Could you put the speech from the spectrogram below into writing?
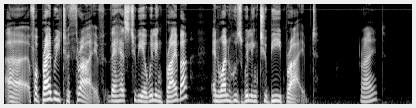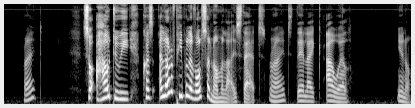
uh, for bribery to thrive, there has to be a willing briber and one who's willing to be bribed. Right? Right? So, how do we? Because a lot of people have also normalized that, right? They're like, ah, well, you know,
